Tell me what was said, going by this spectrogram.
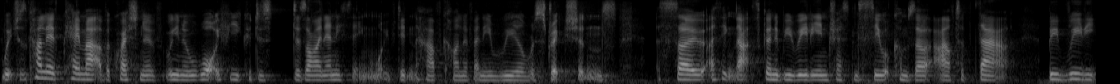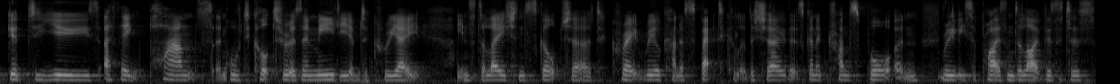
which was kind of came out of a question of, you know, what if you could just design anything? What if you didn't have kind of any real restrictions? So I think that's going to be really interesting to see what comes out, of that. Be really good to use, I think, plants and horticulture as a medium to create installation, sculpture, to create real kind of spectacle at the show that's going to transport and really surprise and delight visitors.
